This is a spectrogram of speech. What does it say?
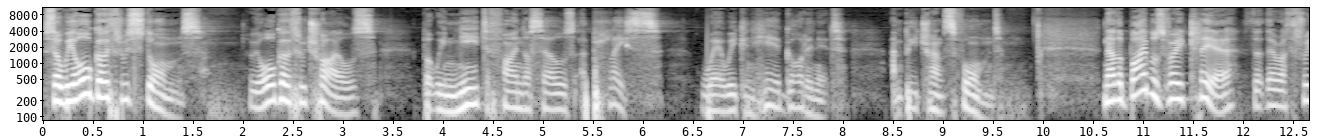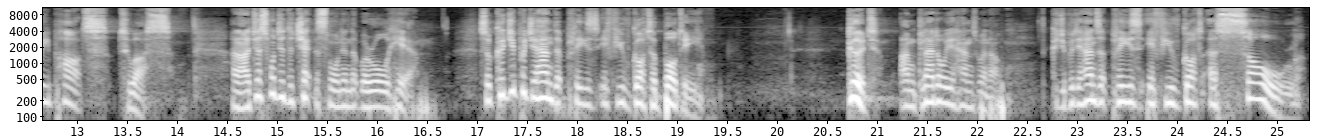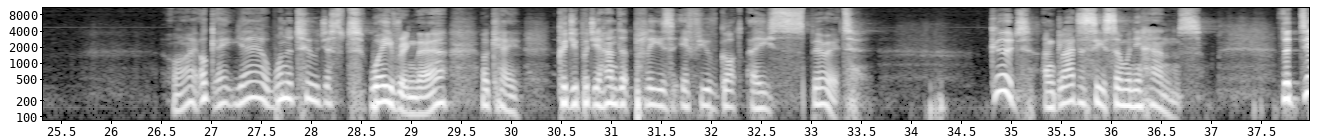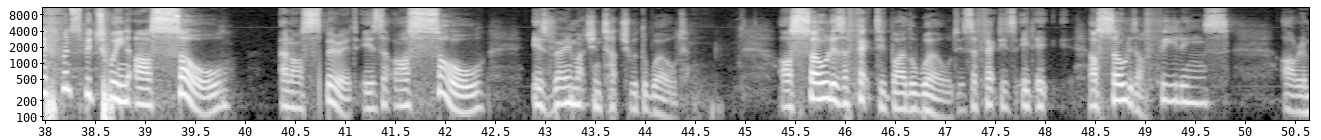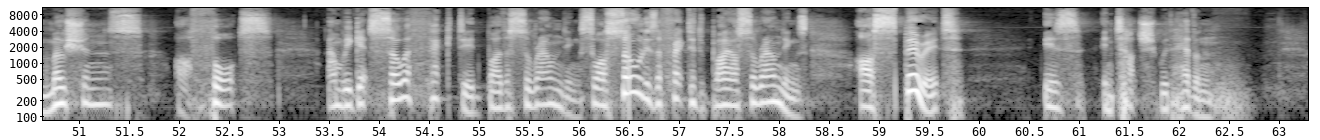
So we all go through storms. We all go through trials, but we need to find ourselves a place where we can hear God in it and be transformed. Now, the Bible's very clear that there are three parts to us. And I just wanted to check this morning that we're all here. So, could you put your hand up, please, if you've got a body? Good. I'm glad all your hands went up. Could you put your hands up, please, if you've got a soul? All right, okay, yeah, one or two just wavering there. Okay, could you put your hand up, please, if you've got a spirit? Good. I'm glad to see so many hands. The difference between our soul and our spirit is that our soul is very much in touch with the world. Our soul is affected by the world. It's affected, it, it, our soul is our feelings, our emotions, our thoughts, and we get so affected by the surroundings. So our soul is affected by our surroundings. Our spirit is in touch with heaven.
